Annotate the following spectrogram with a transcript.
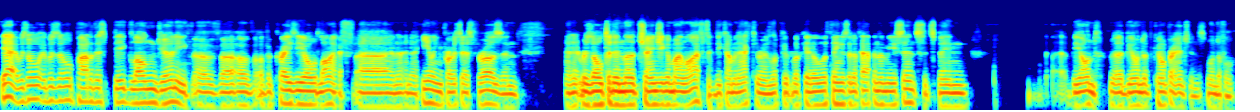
yeah, it was all it was all part of this big long journey of uh, of, of a crazy old life uh, and, a, and, a, healing process for us, and and it resulted in the changing of my life to become an actor and look at look at all the things that have happened to me since. It's been uh, beyond uh, beyond of comprehension. It's wonderful.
